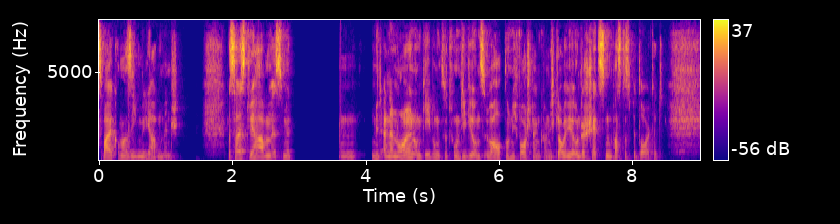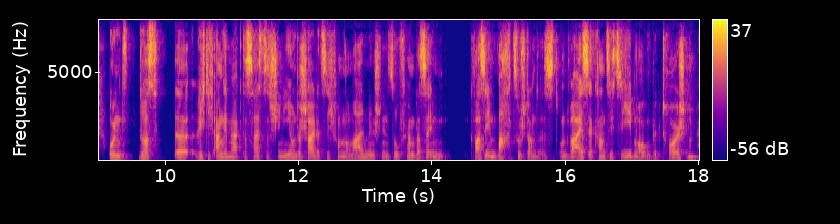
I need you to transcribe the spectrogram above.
2,7 Milliarden Menschen. Das heißt, wir haben es mit, mit einer neuen Umgebung zu tun, die wir uns überhaupt noch nicht vorstellen können. Ich glaube, wir unterschätzen, was das bedeutet. Und du hast äh, richtig angemerkt, das heißt, das Genie unterscheidet sich vom normalen Menschen insofern, dass er im quasi im Wachzustand ist und weiß, er kann sich zu jedem Augenblick täuschen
